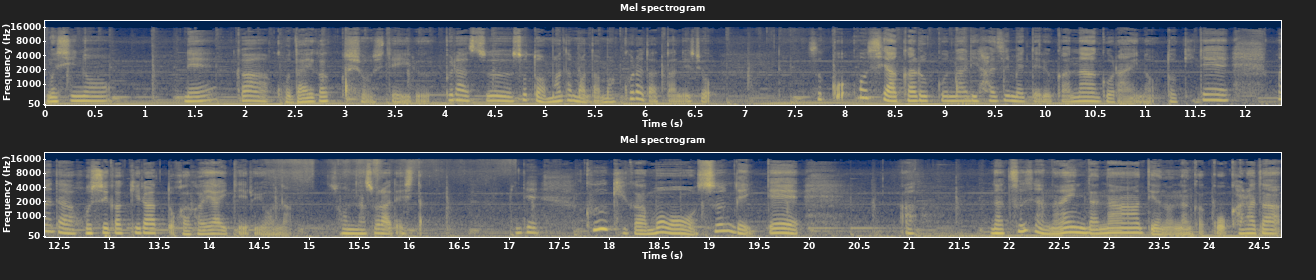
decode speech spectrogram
虫の音がこう大合唱している。プラス外はまだまだ真っ暗だったんですよ。少し明るくなり始めてるかなぐらいの時でまだ星がキラッと輝いているようなそんな空でした。で空気がもう澄んでいてあ夏じゃないんだなっていうのをなんかこう体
